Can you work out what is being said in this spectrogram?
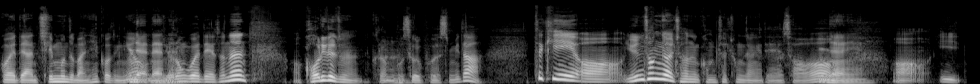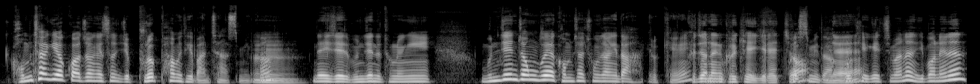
거에 대한 질문도 많이 했거든요. 네네네. 이런 거에 대해서는 어, 거리를 두는 그런 음. 모습을 보였습니다. 특히 어, 윤석열 전 검찰총장에 대해서 예, 예. 어, 이 검찰 개혁 과정에서 이제 불협화음이 되게 많지 않았습니까? 음. 근데 이제 문재인 대통령이 문재인 정부의 검찰총장이다 이렇게 그 전에는 그렇게 얘기를 했죠. 그렇습니다. 예. 그렇게 얘기했지만은 이번에는 어,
